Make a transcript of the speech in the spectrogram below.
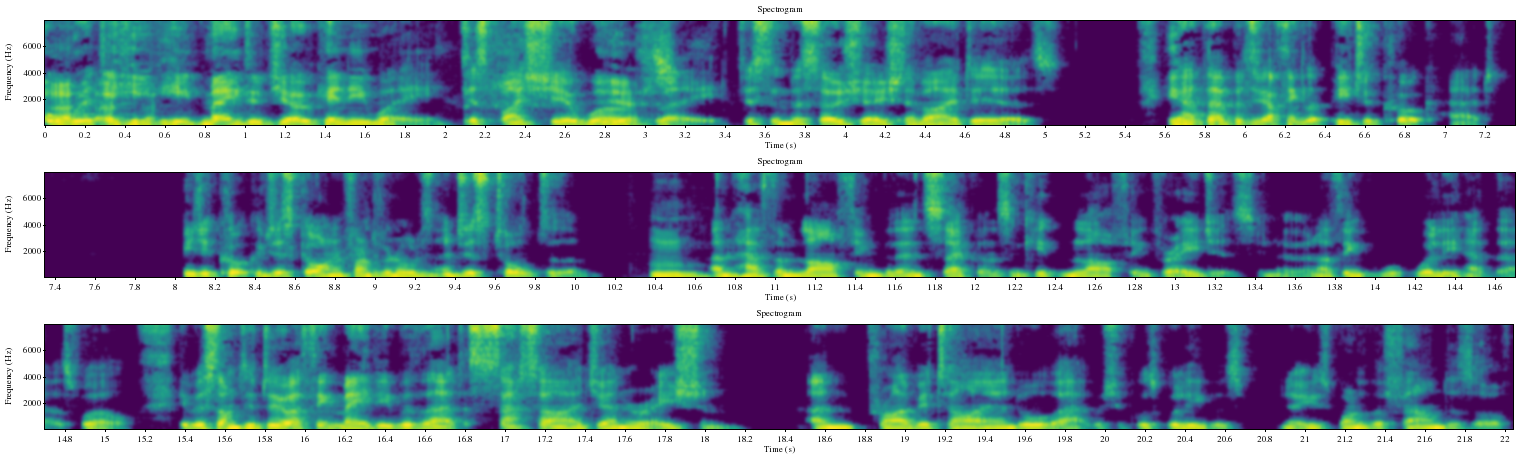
Already he, he'd made a joke anyway, just by sheer wordplay, yes. just an association of ideas. He had that ability, I think, that Peter Cook had. Peter Cook could just go on in front of an audience and just talk to them mm. and have them laughing within seconds and keep them laughing for ages, you know. And I think Willie had that as well. It was something to do, I think, maybe with that satire generation and Private Eye and all that, which of course Willie was, you know, he's one of the founders of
